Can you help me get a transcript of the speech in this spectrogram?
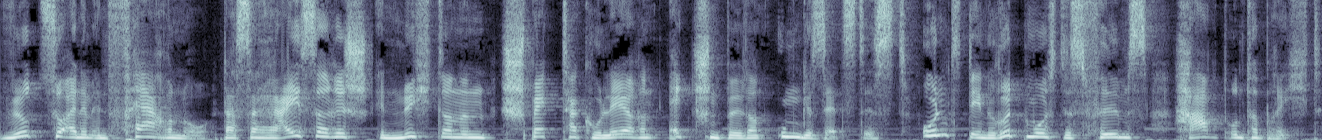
wird zu einem Inferno, das reißerisch in nüchternen, spektakulären Actionbildern umgesetzt ist und den Rhythmus des Films hart unterbricht.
